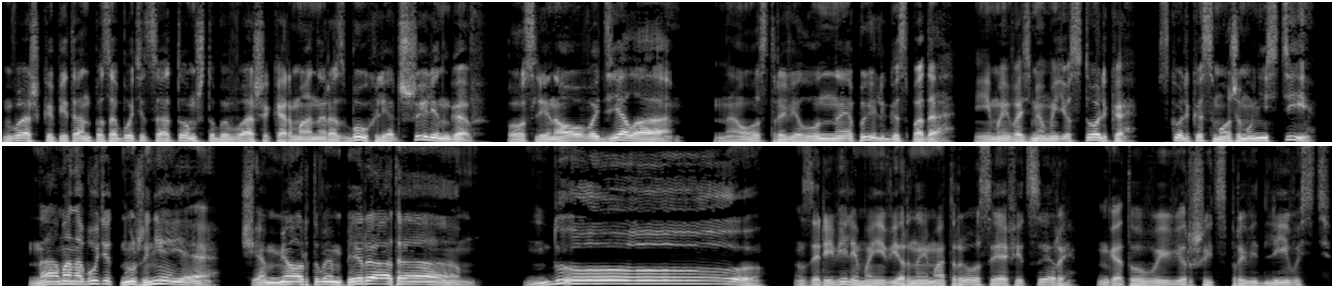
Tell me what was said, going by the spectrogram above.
ваш капитан позаботится о том, чтобы ваши карманы разбухли от шиллингов после нового дела. На острове лунная пыль, господа, и мы возьмем ее столько, сколько сможем унести. Нам она будет нужнее, чем мертвым пиратам. «Да!» Заревели мои верные матросы и офицеры, готовые вершить справедливость.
